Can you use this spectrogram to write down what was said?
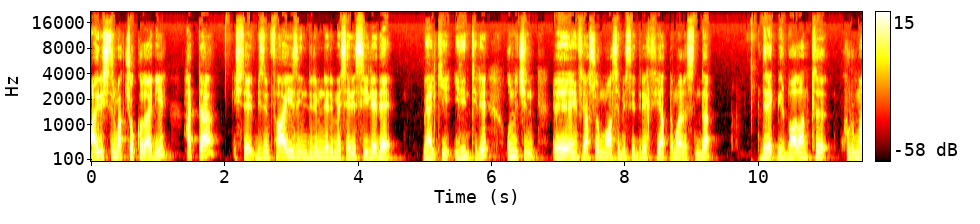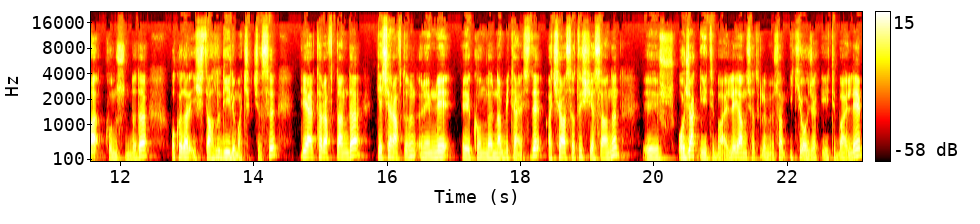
Ayrıştırmak çok kolay değil. Hatta işte bizim faiz indirimleri meselesiyle de belki ilintili. Onun için e, enflasyon muhasebesi direkt fiyatlama arasında direkt bir bağlantı kurma konusunda da o kadar iştahlı değilim açıkçası. Diğer taraftan da geçen haftanın önemli e, konularından bir tanesi de açığa satış yasağının e, Ocak itibariyle yanlış hatırlamıyorsam 2 Ocak itibariyle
